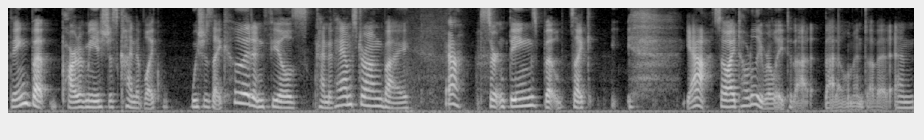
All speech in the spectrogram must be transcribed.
thing, but part of me is just kind of like wishes I could and feels kind of hamstrung by yeah. certain things, but it's like yeah, so I totally relate to that that element of it. And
